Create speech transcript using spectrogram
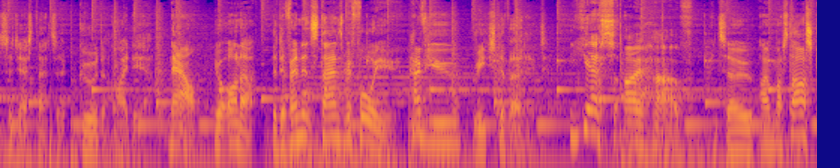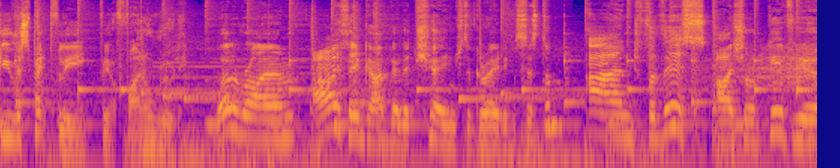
suggest that's a good idea. Now, Your Honour, the defendant stands before you. Have you reached a verdict? Yes, I have. And so I must ask you respectfully for your final ruling. Well, Ryan, I think I'm going to change the grading system, and for this, I shall give you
